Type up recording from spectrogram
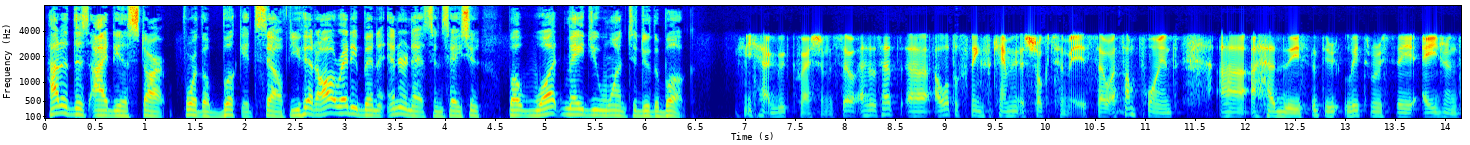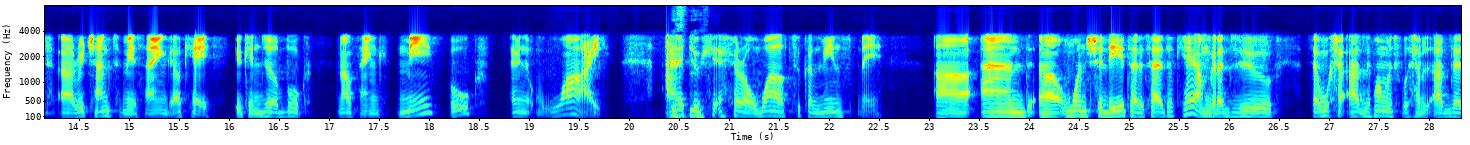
How did this idea start for the book itself? You had already been an internet sensation, but what made you want to do the book? Yeah, good question. So, as I said, uh, a lot of things came as a shock to me. So, at some point, uh, I had this literacy agent uh, reach out to me saying, okay, you can do a book. And I was saying, me, book? I mean, why? And it took her a while to convince me. Uh, and uh, once she did, I decided, okay, I'm gonna do. So we ha- at the moment we have at the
